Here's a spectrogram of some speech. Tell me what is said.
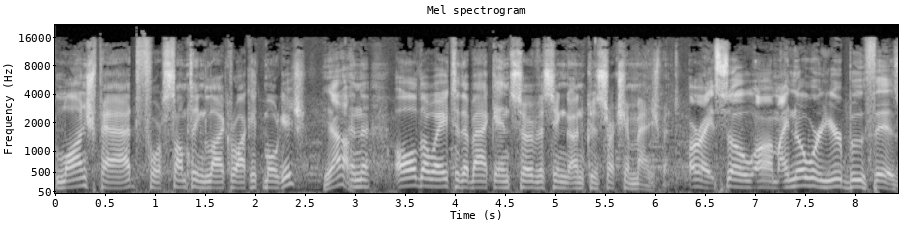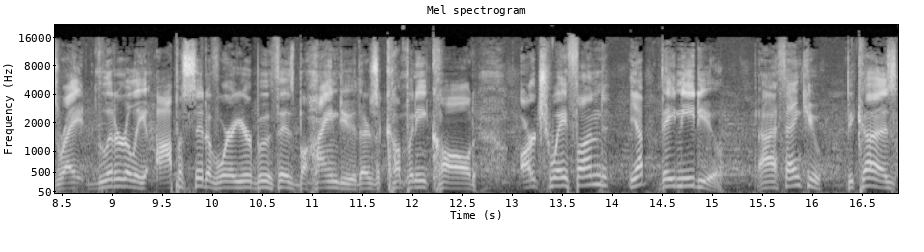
launch pad for something like Rocket Mortgage. Yeah. And all the way to the back end servicing and construction management. All right, so um, I know where your booth is, right? Literally opposite of where your booth is behind you. There's a company called Archway Fund. Yep. They need you. Uh, thank you. Because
